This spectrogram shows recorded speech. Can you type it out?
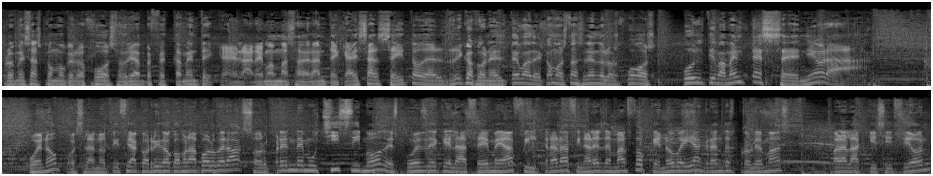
promesas como que los juegos saldrían perfectamente, que hablaremos más adelante. Cae salseíto del rico con el tema de cómo están saliendo los juegos últimamente, señora. Bueno, pues la noticia ha corrido como la pólvora. Sorprende muchísimo después de que la CMA filtrara a finales de marzo que no veían grandes problemas para la adquisición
